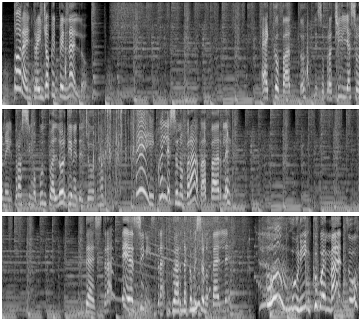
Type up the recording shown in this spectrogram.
Ora entra in gioco il pennello. Ecco fatto. Le sopracciglia sono il prossimo punto all'ordine del giorno. Ehi, quelle sono brava a farle. Destra e a sinistra. Guarda come sono belle. Uh, un incubo e mezzo!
